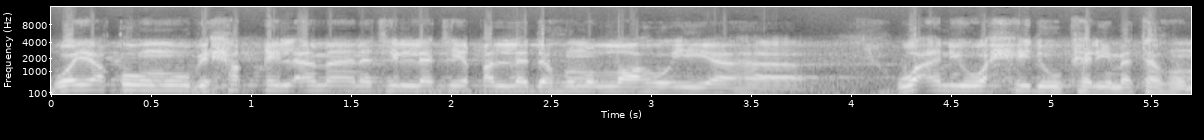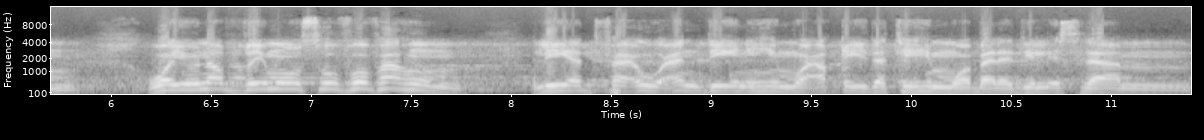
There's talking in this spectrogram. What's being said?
ويقوموا بحق الأمانة التي قلدهم الله إياها وأن يوحدوا كلمتهم وينظموا صفوفهم ليدفعوا عن دينهم وعقيدتهم وبلد الإسلام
